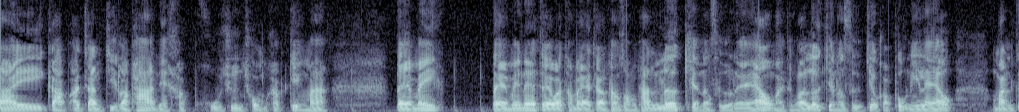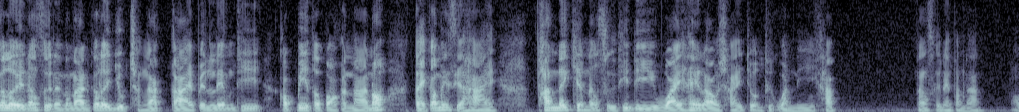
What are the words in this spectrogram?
นัยกับอาจารย์จิรพาสเนี่ยครับครูชื่นชมครับเก่งมาก แต่ไม่ แต่ไม่แน่ใจว่าทำไมอาจารย์ทั้งสองท่านเลิกเขียนหนังสือแล้ว หมายถึงว่าเลิกเขียนหนังสือเกี่ยวกับพวกนี้แล้ว มันก็เลยหนังสือในตำนานก็เลยหยุดชะงักกลายเป็นเล่มที่ก๊อปปี้ต่อๆกันมาเนาะแต่ก็ไม่เสียหาย ท่านได้เขียนหนังสือที่ดีไว้ให้เราใช้จนถึงวันนี้ครับ หนังสือในตำนานโอ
